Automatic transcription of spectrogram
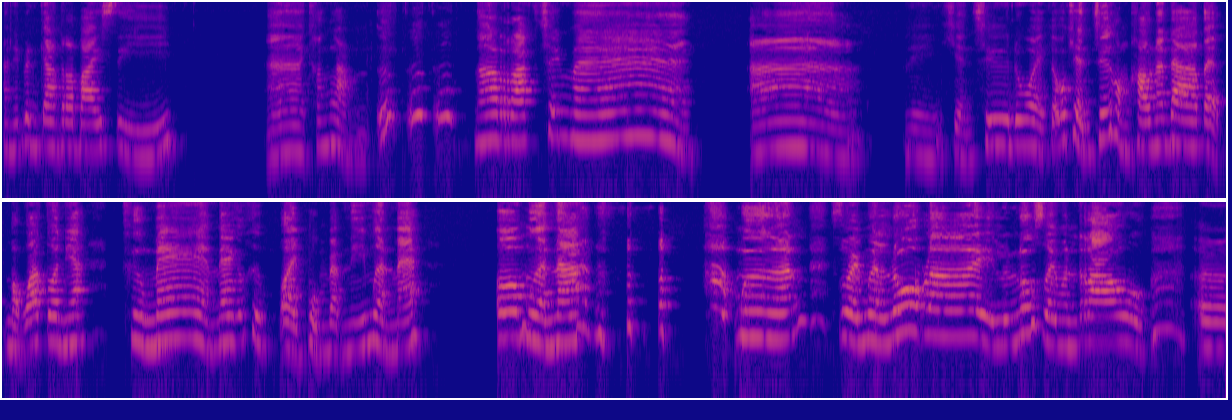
อันนี้เป็นการระบายสี อ่า ข้างหลังอึ๊ดอึ๊ดอึ๊ดน่ารักใช่ไหมอ่า นี่เขียนชื่อด้วยก็ว่าเขียนชื่อของเขานะดา แต่บอกว่าตัวเนี้ย คือแม่ แม่ก็คือปล่อยผมแบบนี้เหมือนไหม เออเหมือนนะ เหมือนสวยเหมือนรูปเลย หรือรูปสวยเหมือนเรา เออ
